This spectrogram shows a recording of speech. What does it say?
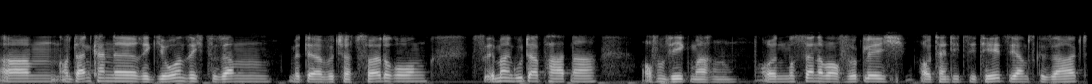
Ähm, und dann kann eine Region sich zusammen mit der Wirtschaftsförderung, ist immer ein guter Partner, auf den Weg machen und muss dann aber auch wirklich Authentizität, Sie haben es gesagt,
